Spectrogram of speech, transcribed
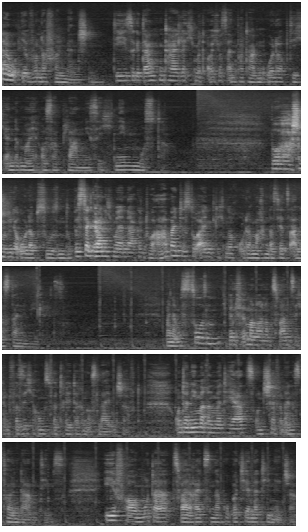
Hallo, ihr wundervollen Menschen. Diese Gedanken teile ich mit euch aus ein paar Tagen Urlaub, die ich Ende Mai außerplanmäßig nehmen musste. Boah, schon wieder Urlaub, Susan. Du bist ja gar nicht mehr in der Agentur. Arbeitest du eigentlich noch oder machen das jetzt alles deine Mädels? Mein Name ist Susan, ich bin für immer 29 und Versicherungsvertreterin aus Leidenschaft. Unternehmerin mit Herz und Chefin eines tollen Damenteams. Ehefrau und Mutter zweier reizender pubertierender Teenager.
